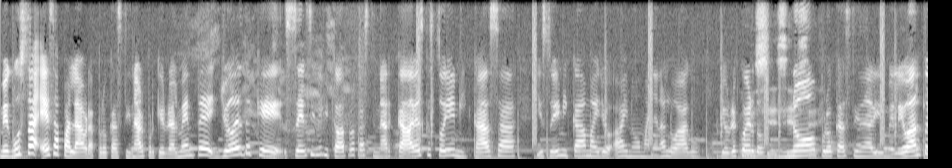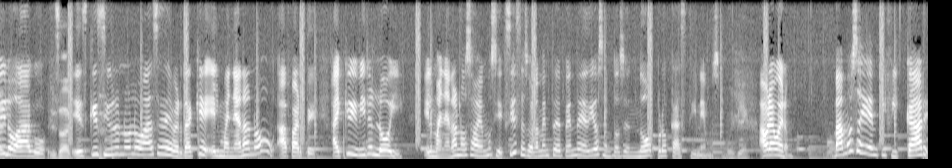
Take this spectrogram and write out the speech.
Me gusta esa palabra, procrastinar, porque realmente yo desde que sé el significado de procrastinar, cada vez que estoy en mi casa y estoy en mi cama y yo, ay no, mañana lo hago, yo recuerdo no procrastinar y me levanto y lo hago. Es que si uno no lo hace, de verdad que el mañana no, aparte, hay que vivir el hoy. El mañana no sabemos si existe, solamente depende de Dios, entonces no procrastinemos. Muy bien. Ahora bueno, vamos a identificar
